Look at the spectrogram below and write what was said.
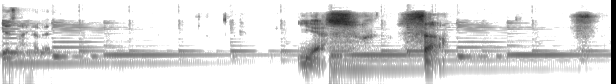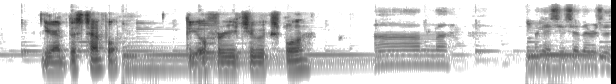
design of it. Yes. So you're at this temple. Feel free to explore. Um. Okay, so you said there was a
